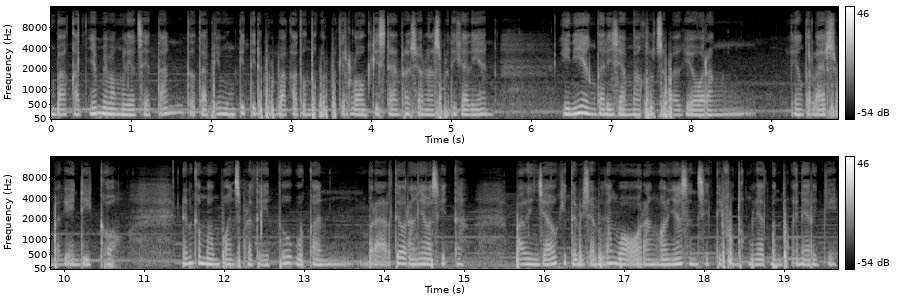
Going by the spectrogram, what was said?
Bakatnya memang melihat setan, tetapi mungkin tidak berbakat untuk berpikir logis dan rasional seperti kalian. Ini yang tadi saya maksud sebagai orang yang terlahir sebagai indigo. Dan kemampuan seperti itu bukan berarti orangnya was kita. Paling jauh kita bisa bilang bahwa orang-orangnya sensitif untuk melihat bentuk energi,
